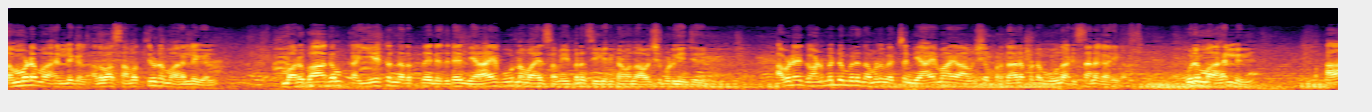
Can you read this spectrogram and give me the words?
നമ്മുടെ മഹല്ലുകൾ അഥവാ സമസ്തയുടെ മഹല്ലുകൾ മറുഭാഗം കയ്യേറ്റം നടത്തുന്നതിനെതിരെ ന്യായപൂർണമായ സമീപനം സ്വീകരിക്കണമെന്ന് ആവശ്യപ്പെടുകയും ചെയ്തിരുന്നു. അവിടെ ഗവൺമെന്റ് മുമ്പിൽ നമ്മൾ വെച്ച ന്യായമായ ആവശ്യം പ്രധാനപ്പെട്ട മൂന്ന് അടിസ്ഥാന കാര്യങ്ങൾ. ഒരു മഹലിൽ ആ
